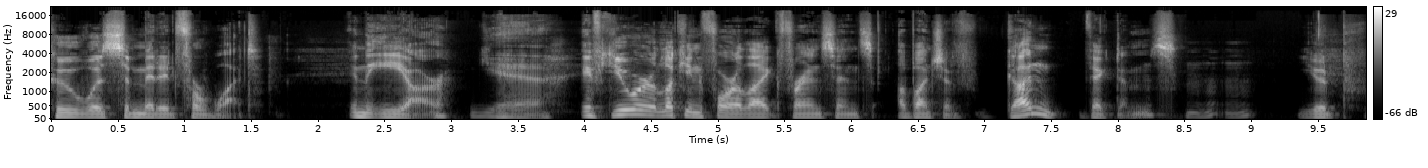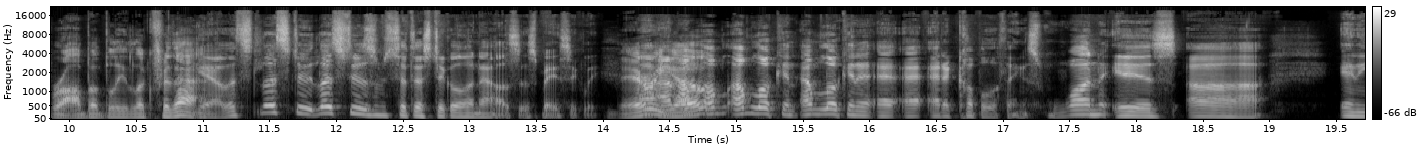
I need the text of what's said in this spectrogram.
who was submitted for what in the ER? yeah. If you were looking for, like, for instance, a bunch of gun victims, you'd probably look for that. Yeah, let's let's do let's do some statistical analysis basically. There we I'm- go. I'm, I'm looking. I'm looking at, at, at a couple of things. One is uh, any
